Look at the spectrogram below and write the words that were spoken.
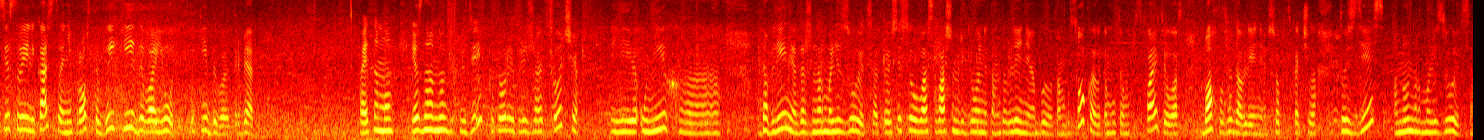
все свои лекарства, они просто выкидывают, выкидывают, ребят. Поэтому я знаю многих людей, которые приезжают в Сочи, и у них э, давление даже нормализуется. То есть, если у вас в вашем регионе там давление было там высокое, вы там утром просыпаете, у вас бах, уже давление, все подскочило, то здесь оно нормализуется.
